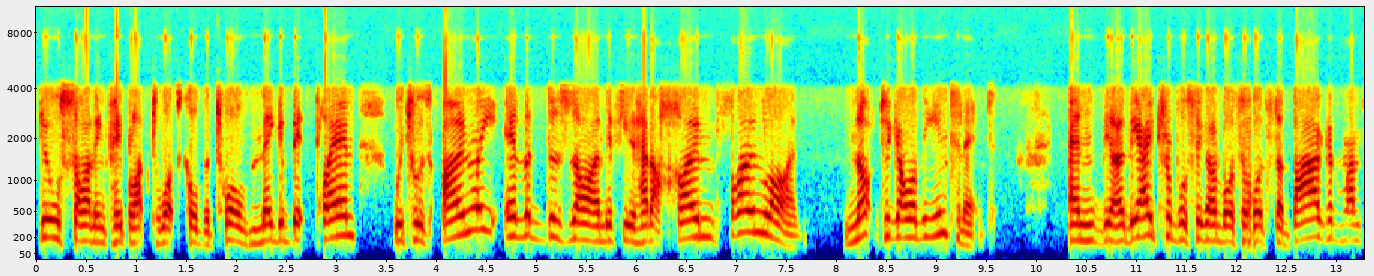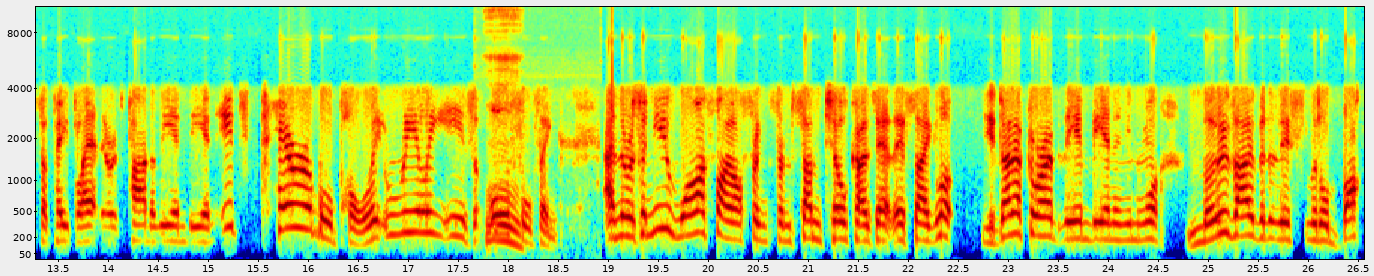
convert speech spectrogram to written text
still signing people up to what's called the 12 megabit plan, which was only ever designed if you had a home phone line, not to go on the internet. And you know the A triple C on board, so it's the bargain one for people out there as part of the NBN. It's terrible, Paul. It really is mm. awful thing. And there is a new Wi-Fi offering from some telcos out there saying, look, You don't have to worry about the NBN anymore. Move over to this little box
